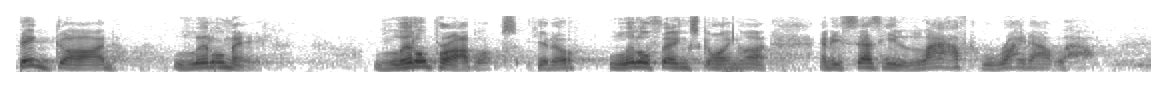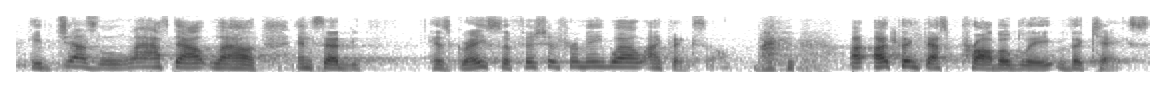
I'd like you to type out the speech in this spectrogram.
Big God, little me, little problems, you know, little things going on. And he says he laughed right out loud. He just laughed out loud and said, His grace sufficient for me? Well, I think so. I, I think that's probably the case.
